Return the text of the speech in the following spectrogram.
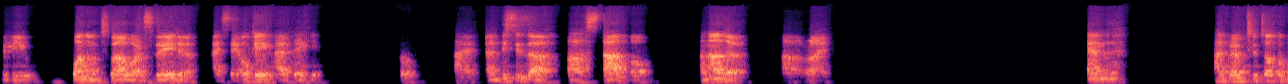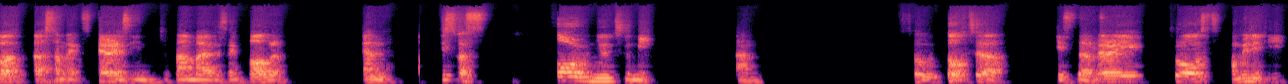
maybe one or two hours later, I say, okay, I'll take it. So I, and this is a, a start of another uh, ride. And I'd like to talk about uh, some experience in Japan biodesign program. And this was all new to me. So doctor is a very close community.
